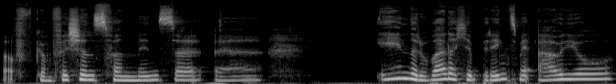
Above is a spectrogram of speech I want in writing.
of confessions van mensen. Uh, eender wat dat je brengt met audio,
